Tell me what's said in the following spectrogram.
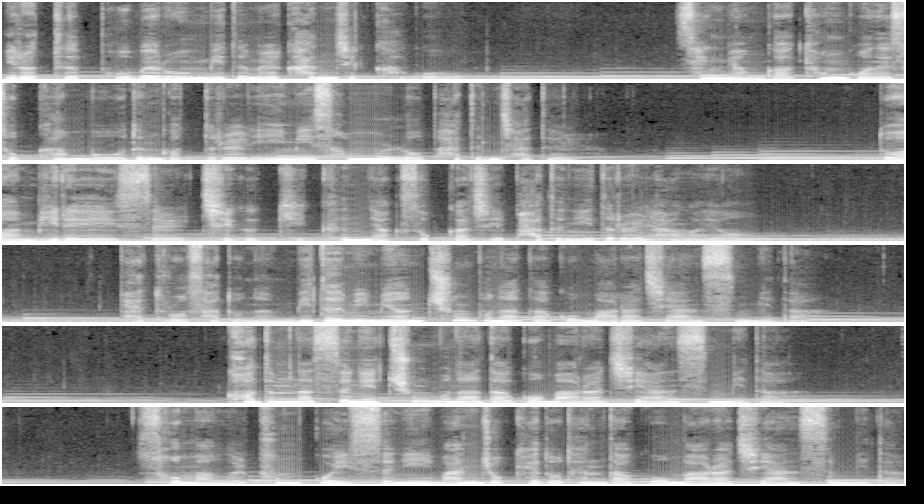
이렇듯 보배로운 믿음을 간직하고 생명과 경건에 속한 모든 것들을 이미 선물로 받은 자들, 또한 미래에 있을 지극히 큰 약속까지 받은 이들을 향하여 베드로 사도는 믿음이면 충분하다고 말하지 않습니다. 거듭났으니 충분하다고 말하지 않습니다. 소망을 품고 있으니 만족해도 된다고 말하지 않습니다.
